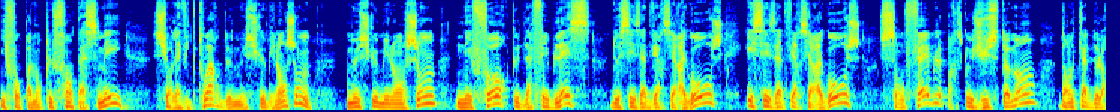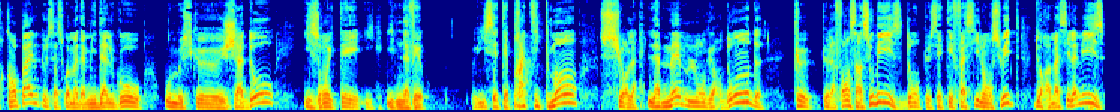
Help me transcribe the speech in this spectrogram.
il faut pas non plus fantasmer sur la victoire de M. Mélenchon. M. Mélenchon n'est fort que de la faiblesse de ses adversaires à gauche, et ses adversaires à gauche sont faibles parce que justement, dans le cadre de leur campagne, que ce soit Mme Hidalgo ou M. Jadot, ils ont été, ils, n'avaient, ils s'étaient pratiquement sur la, même longueur d'onde que, la France insoumise. Donc c'était facile ensuite de ramasser la mise.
